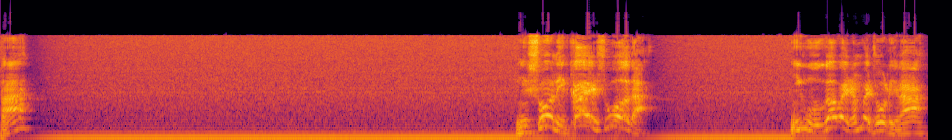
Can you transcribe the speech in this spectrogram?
啊？你说你该说的，你五哥为什么被处理了？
